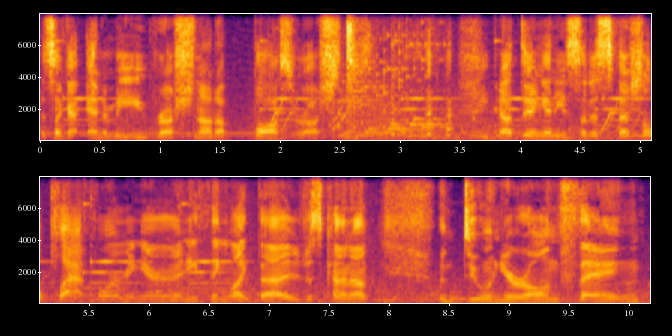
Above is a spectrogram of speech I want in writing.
It's like an enemy rush, not a boss rush. you're not doing any sort of special platforming or anything like that. You're just kind of doing your own thing.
